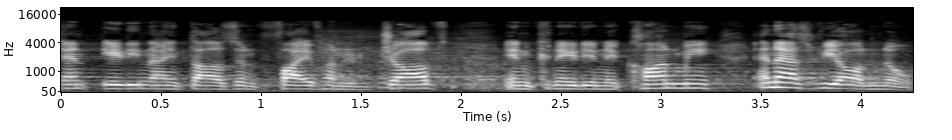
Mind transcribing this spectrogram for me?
and 89,500 jobs in Canadian economy. And as we all know,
